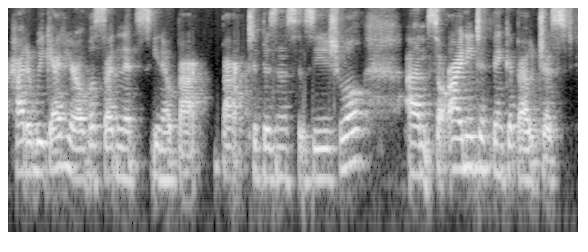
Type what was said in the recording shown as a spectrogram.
how did we get here all of a sudden it's you know back back to business as usual um, so i need to think about just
